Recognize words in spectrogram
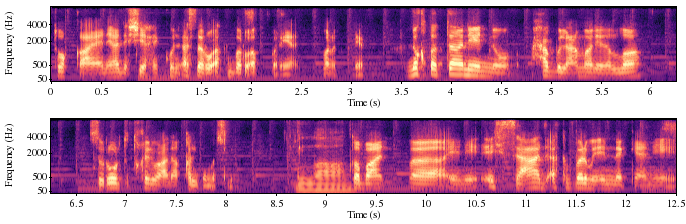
أتوقع يعني هذا الشيء حيكون أثره أكبر وأكبر يعني مرة كثير. النقطة الثانية إنه أحب الأعمال إلى الله سرور تدخله على قلب مسلم. الله طبعا يعني إيش سعادة أكبر من إنك يعني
